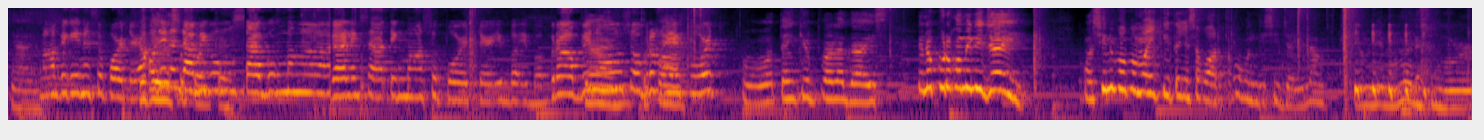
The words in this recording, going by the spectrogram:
Yan. Mga bigay ng supporter. Ako din ng ang dami kong tagong mga galing sa ating mga supporter. Iba-iba. Grabe no, Yan, sobrang ito pa. effort. Oo, thank you pala guys. Yun ang puro kami ni Jai. O, sino pa pa makikita niyo sa kwarto ko kundi si Jai lang? Alam niyo naman. Sure.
